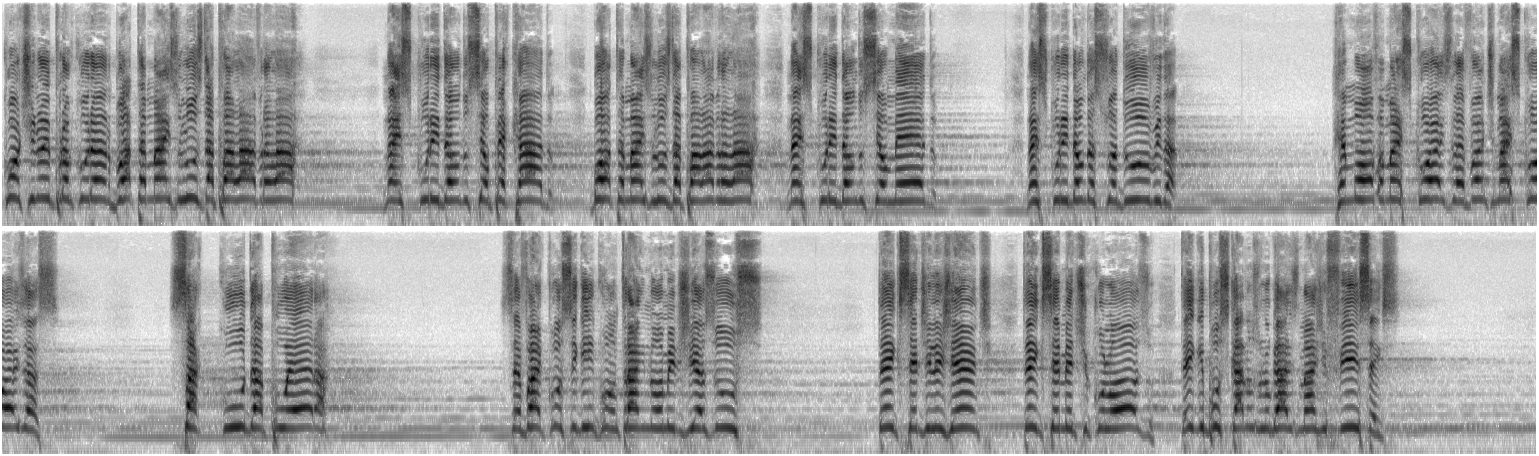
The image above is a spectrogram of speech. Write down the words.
Continue procurando, bota mais luz da palavra lá na escuridão do seu pecado. Bota mais luz da palavra lá, na escuridão do seu medo, na escuridão da sua dúvida. Remova mais coisas, levante mais coisas. Sacuda a poeira. Você vai conseguir encontrar em nome de Jesus. Tem que ser diligente, tem que ser meticuloso, tem que buscar nos lugares mais difíceis.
